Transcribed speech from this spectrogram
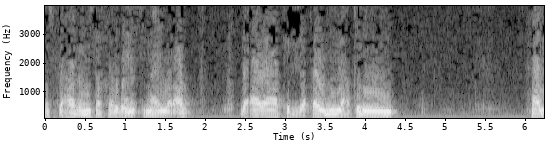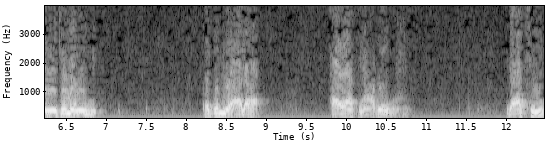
والسحاب المسخر بين السماء والأرض لآيات لقوم يعقلون. هذه جمل تدل على آيات عظيمة. لكن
